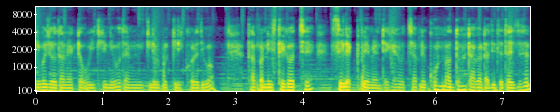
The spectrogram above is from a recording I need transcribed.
নিব, যেহেতু আমি একটা উইকলি নিব, তাই আমি উইকলির উপর ক্লিক করে দিব। তারপর নিচ থেকে হচ্ছে সিলেক্ট পেমেন্ট এখানে হচ্ছে আপনি কোন মাধ্যমে টাকাটা দিতে চাইতেছেন,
